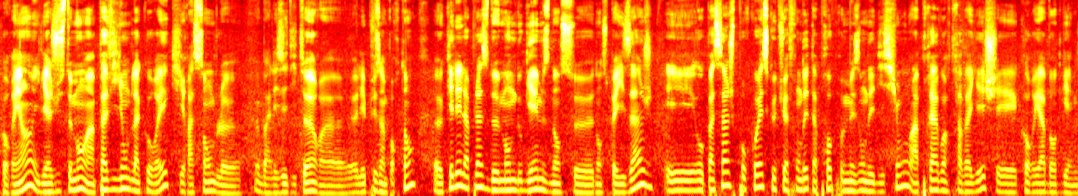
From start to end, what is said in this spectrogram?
coréens. Il y a justement un pavillon de la Corée qui rassemble euh, bah, les éditeurs les plus importants. quelle est la place de Mandu Games dans ce, dans ce paysage? Et au passage, pourquoi est-ce que tu as fondé ta propre maison d'édition après avoir travaillé chez Korea Board Games?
